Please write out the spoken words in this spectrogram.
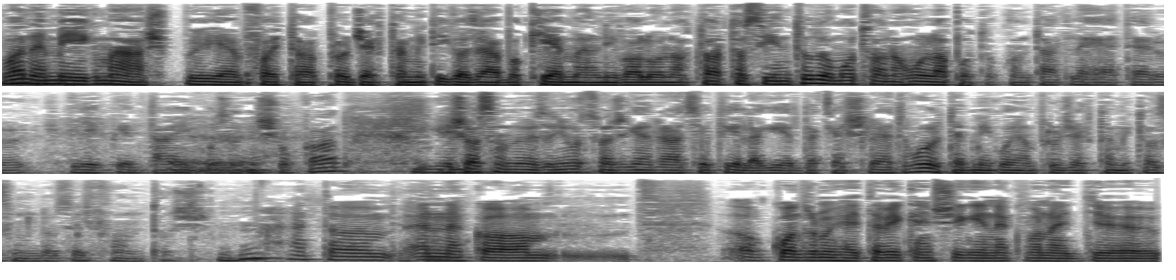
Van-e még más ilyenfajta projekt, amit igazából kiemelni valónak tartasz? Én tudom, ott van a honlapotokon, tehát lehet erről egyébként tájékozódni sokat. Igen. És azt mondom, hogy ez a 80-as generáció tényleg érdekes lehet. Volt-e még olyan projekt, amit azt gondolsz, hogy fontos? Uh-huh. Hát a, ennek a a kontraműhely tevékenységének van egy uh,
